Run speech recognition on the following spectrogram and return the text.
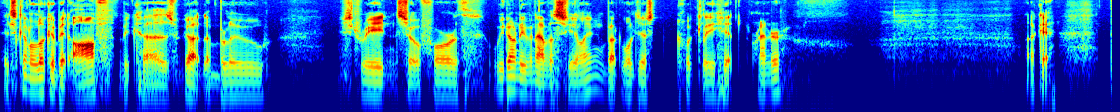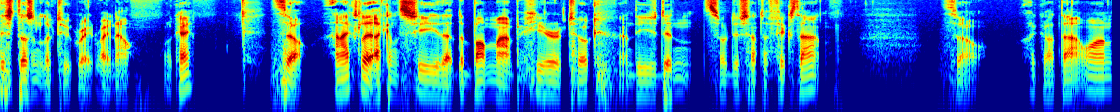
it's going to look a bit off because we've got the blue street and so forth. We don't even have a ceiling, but we'll just quickly hit render. Okay, this doesn't look too great right now. Okay, so and actually I can see that the bump map here took and these didn't, so just have to fix that. So I got that one.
